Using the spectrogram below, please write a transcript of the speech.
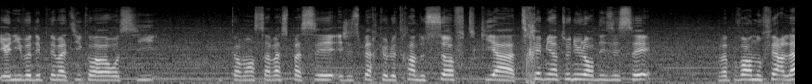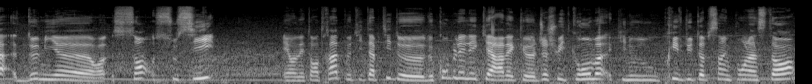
Et au niveau des pneumatiques, on va voir aussi comment ça va se passer. J'espère que le train de Soft, qui a très bien tenu lors des essais, va pouvoir nous faire la demi-heure sans souci. Et on est en train petit à petit de, combler l'écart avec euh, Josh Whitcomb qui nous prive du top 5 pour l'instant.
